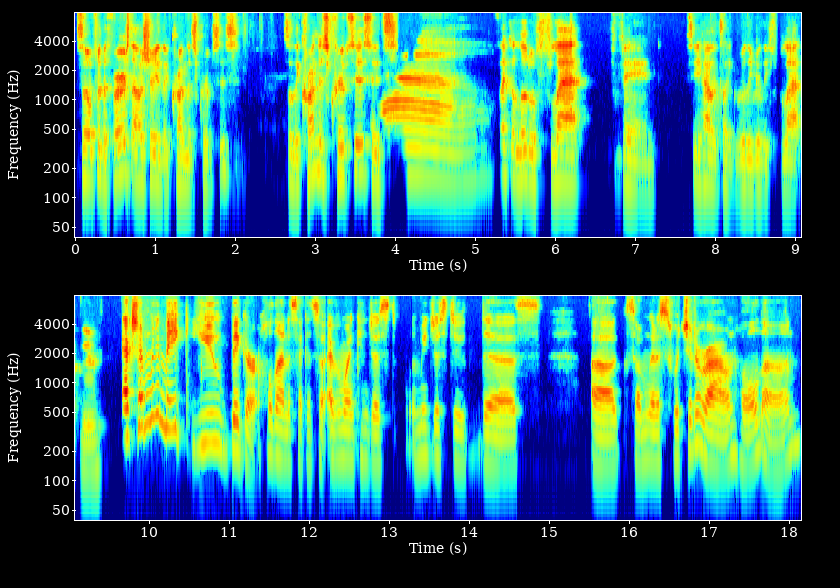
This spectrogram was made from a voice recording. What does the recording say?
So for the first, I'll show you the Chondrus crypsis. So the Chondrus crypsis, it's, Wow. it's like a little flat fan. See how it's like really, really flat there? Actually, I'm going to make you bigger. Hold on a second, so everyone can just let me just do this. Uh, so I'm going to switch it around. Hold on.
